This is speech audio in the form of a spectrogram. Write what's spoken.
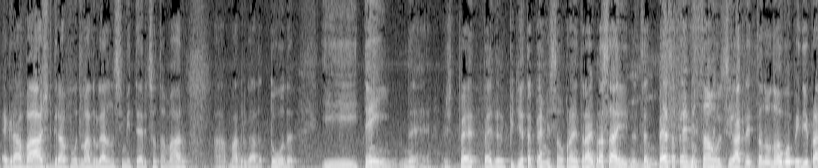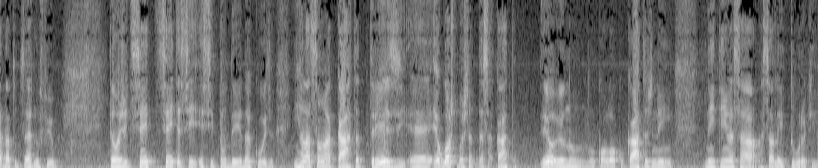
é gravar. A gente gravou de madrugada no cemitério de Santa Amaro, a madrugada toda. E tem, né? A gente pede, pedir até permissão para entrar e para sair. Né? Uhum. Peça permissão, se acreditando ou não, eu vou pedir para dar tudo certo no filme. Então a gente sente, sente esse, esse poder da coisa. Em relação à carta 13, é, eu gosto bastante dessa carta. Eu, eu não, não coloco cartas, nem, nem tenho essa, essa leitura que,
